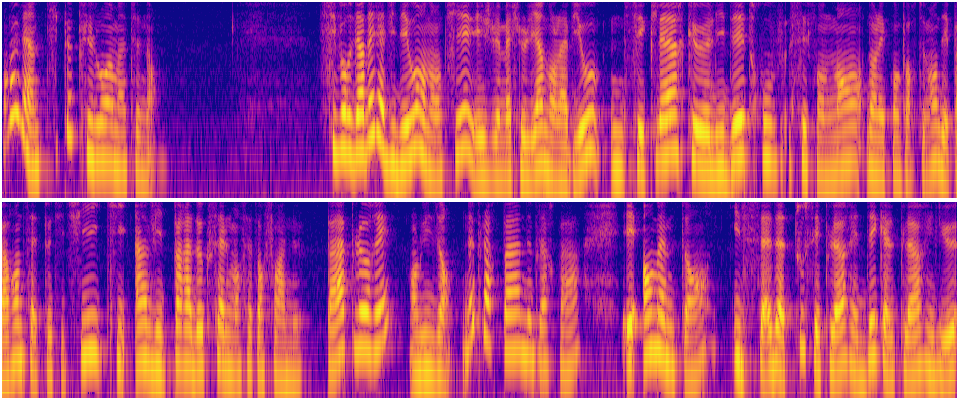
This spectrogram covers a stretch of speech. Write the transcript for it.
On va aller un petit peu plus loin maintenant. Si vous regardez la vidéo en entier, et je vais mettre le lien dans la bio, c'est clair que l'idée trouve ses fondements dans les comportements des parents de cette petite fille qui invite paradoxalement cet enfant à ne pas pleurer en lui disant ne pleure pas, ne pleure pas, et en même temps, il cède à tous ses pleurs et dès qu'elle pleure, il lui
